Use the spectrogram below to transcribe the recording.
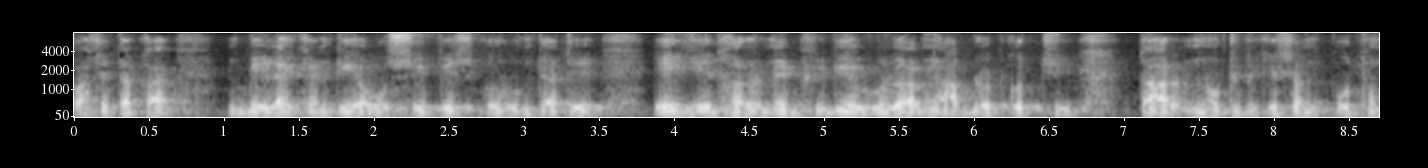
পাশে থাকা বেল আইকনটি অবশ্যই প্রেস করুন, যাতে এই যে ধরনের ভিডিওগুলো আমি আপলোড করছি তার নোটিফিকেশান প্রথম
